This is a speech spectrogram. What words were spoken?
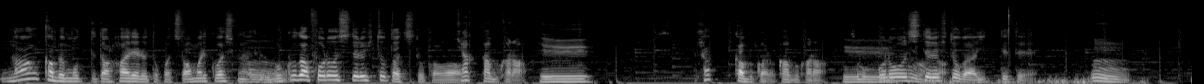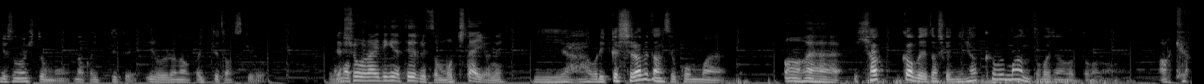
何株持ってたら入れるとかちょっとあんまり詳しくないですけど、うん僕がフォローしてる人たちとかは ?100 株から。へえ。100株から、株から。そうフォローしてる人が言ってて、うん。で、その人もなんか言ってて、いろいろなんか言ってたんですけど、じゃあ将来的なテトリスを持ちたいよね。いやー、俺一回調べたんですよ、この前。あはいはいはい。100株で確か200万とかじゃなかったかな。あ、結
